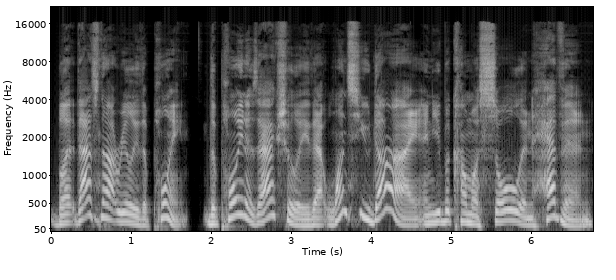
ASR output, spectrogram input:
but that's not really the point the point is actually that once you die and you become a soul in heaven,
